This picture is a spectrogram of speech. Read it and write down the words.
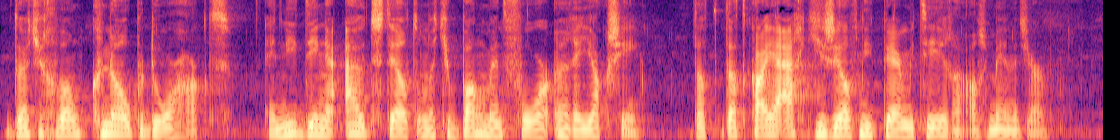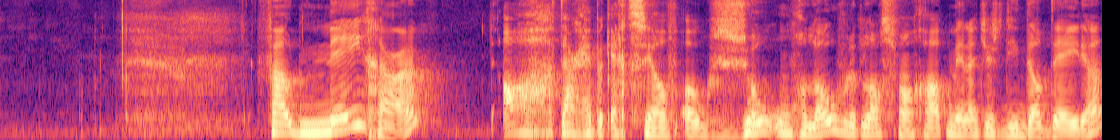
Dat je gewoon knopen doorhakt. En niet dingen uitstelt omdat je bang bent voor een reactie. Dat, dat kan je eigenlijk jezelf niet permitteren als manager. Fout 9. Oh, daar heb ik echt zelf ook zo ongelooflijk last van gehad. Managers die dat deden.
